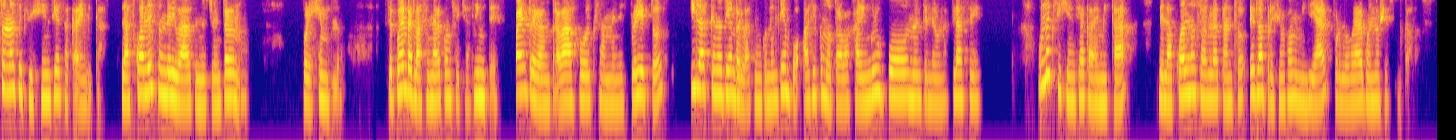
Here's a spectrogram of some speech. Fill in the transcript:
son las exigencias académicas, las cuales son derivadas de nuestro entorno. Por ejemplo, se pueden relacionar con fechas límites para entregar un trabajo, exámenes, proyectos y las que no tienen relación con el tiempo, así como trabajar en grupo, no entender una clase. Una exigencia académica de la cual no se habla tanto es la presión familiar por lograr buenos resultados.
